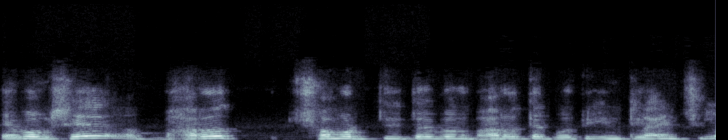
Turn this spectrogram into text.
এবং সে ভারত সমর্থিত এবং ভারতের প্রতি ইনক্লাইন ছিল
